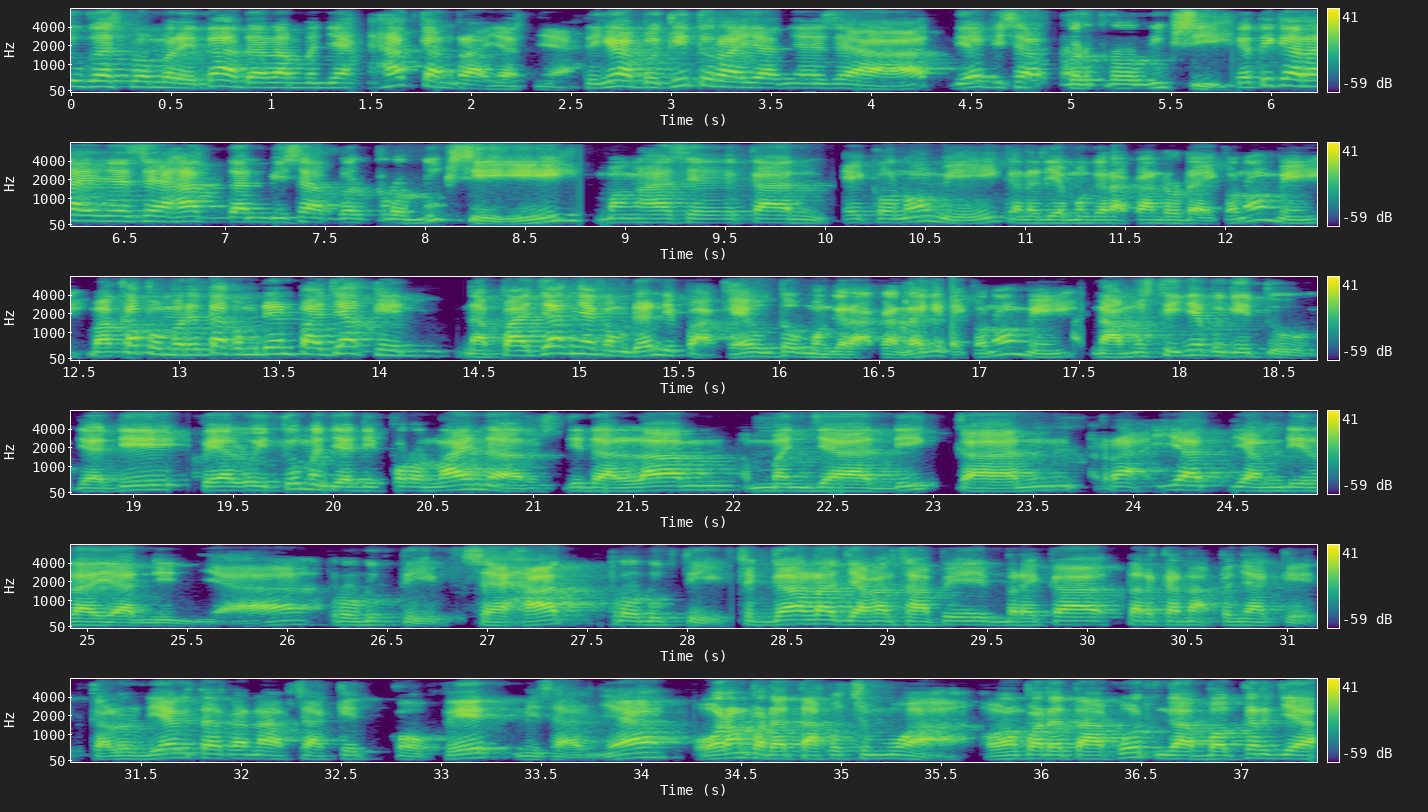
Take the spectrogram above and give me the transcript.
Tugas pemerintah adalah menyehatkan rakyatnya. Tinggal begitu rakyatnya sehat, dia bisa berproduksi. Ketika rakyatnya sehat dan bisa berproduksi, menghasilkan ekonomi, karena dia menggerakkan roda ekonomi, maka pemerintah kemudian pajakin. Nah, pajaknya kemudian dipakai untuk menggerakkan lagi ekonomi. Nah, mestinya begitu. Jadi, BLU itu menjadi frontliners di dalam menjadikan rakyat yang dilayaninya ya produktif, sehat, produktif. Cegahlah jangan sampai mereka terkena penyakit. Kalau dia terkena sakit COVID misalnya, orang pada takut semua. Orang pada takut nggak bekerja,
